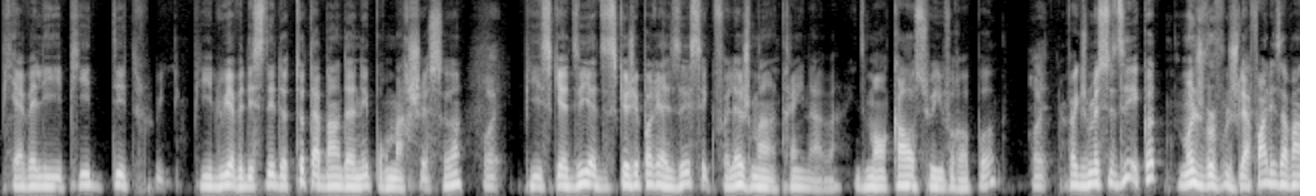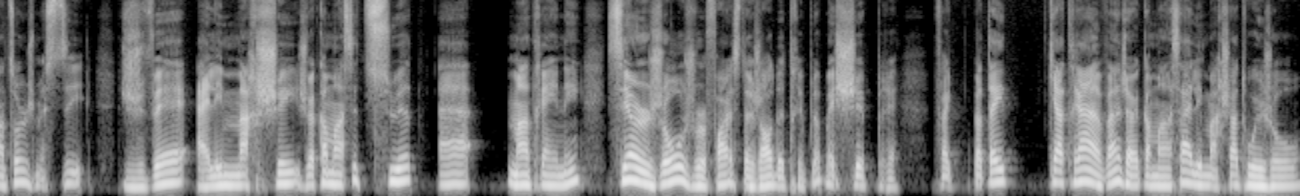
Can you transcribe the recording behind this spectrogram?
puis il avait les pieds détruits. Puis lui avait décidé de tout abandonner pour marcher ça. Puis ce qu'il a dit, il a dit ce que j'ai pas réalisé, c'est qu'il fallait que je m'entraîne avant. Il dit mon corps ne suivra pas. Fait que je me suis dit, écoute, moi je veux je voulais faire des aventures. Je me suis dit, je vais aller marcher, je vais commencer tout de suite à m'entraîner. Si un jour je veux faire ce genre de trip-là, ben, je suis prêt. Fait que peut-être quatre ans avant, j'avais commencé à aller marcher à tous les jours.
